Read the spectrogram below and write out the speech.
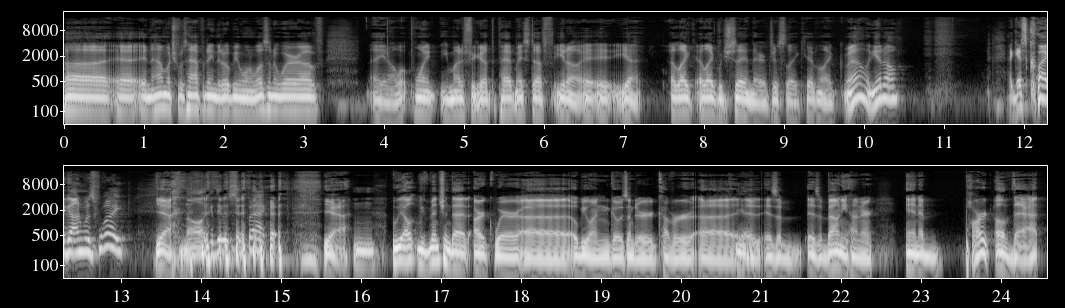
uh, uh, and how much was happening that Obi Wan wasn't aware of. Uh, you know, at what point he might have figured out the Padme stuff. You know, it, it, yeah, I like I like what you're saying there. Just like him, like, well, you know, I guess Qui Gon was white. Yeah. And all I could do was sit back. Yeah, we all, we've mentioned that arc where uh, Obi Wan goes undercover uh, Yeah. as a as a bounty hunter, and a part of that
